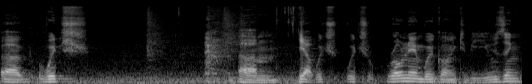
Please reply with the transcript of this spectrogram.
uh, which um, yeah, which, which row name we're going to be using.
